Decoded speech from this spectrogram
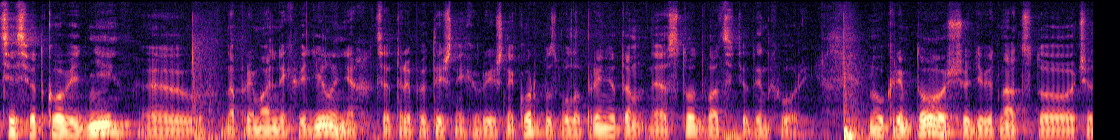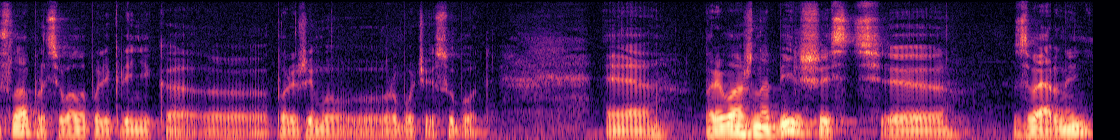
ці святкові дні е, на приймальних відділеннях, це терапевтичний хірургічний корпус, було прийнято е, 121 хворий. Ну, крім того, що 19 числа працювала поліклініка е, по режиму робочої суботи. Е, Переважна більшість е, звернень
